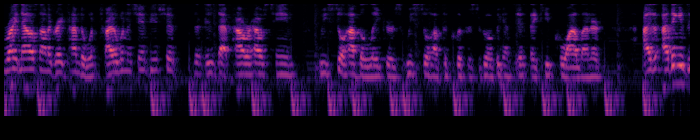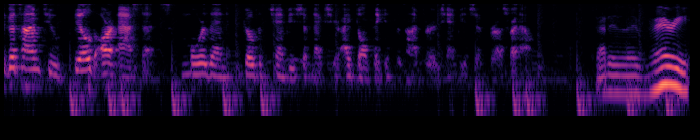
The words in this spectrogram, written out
Right now, it's not a great time to win, try to win a championship. There is that powerhouse team. We still have the Lakers. We still have the Clippers to go up against if they keep Kawhi Leonard. I, I think it's a good time to build our assets more than go for the championship next year. I don't think it's the time for a championship for us right now. That is a very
